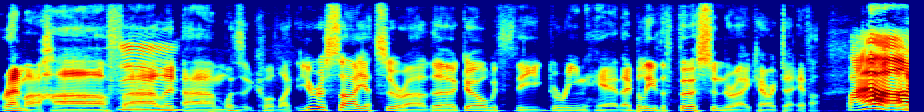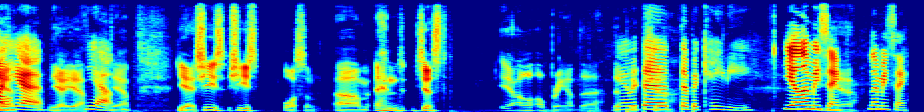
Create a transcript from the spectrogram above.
Ranma Half. Uh, Mm. le- um, what is it called? Like Urusei Yatsura, the girl with the green hair. They believe the first tsundere character ever. Wow. Oh, yeah. Yeah, yeah, Yeah. yeah, yeah. She's she's awesome. Um, and just yeah, I'll, I'll bring up the, the yeah, with the the bikini. Yeah, let me see. Yeah. Let me see.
